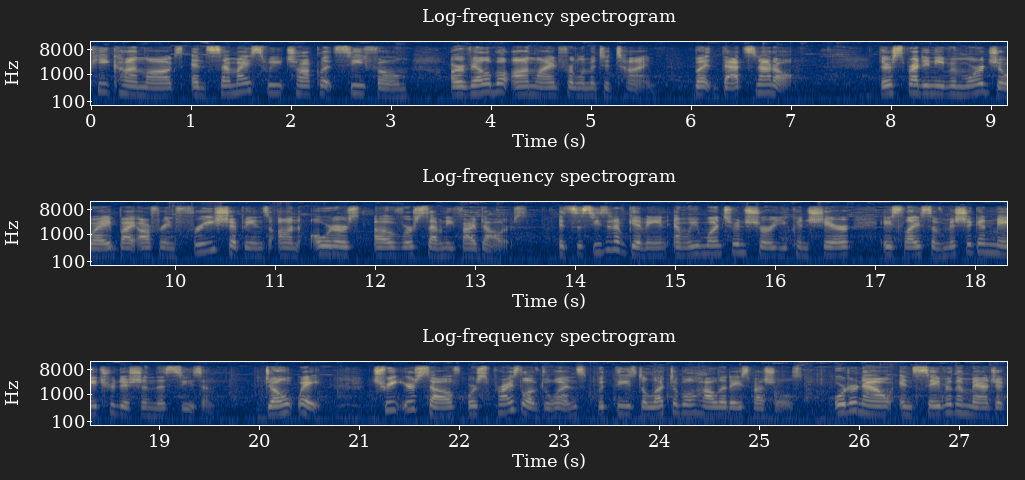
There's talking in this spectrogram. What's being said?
pecan logs and semi sweet chocolate sea foam are available online for limited time. But that's not all. They're spreading even more joy by offering free shippings on orders over $75. It's the season of giving, and we want to ensure you can share a slice of Michigan made tradition this season. Don't wait. Treat yourself or surprise loved ones with these delectable holiday specials. Order now and savor the magic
